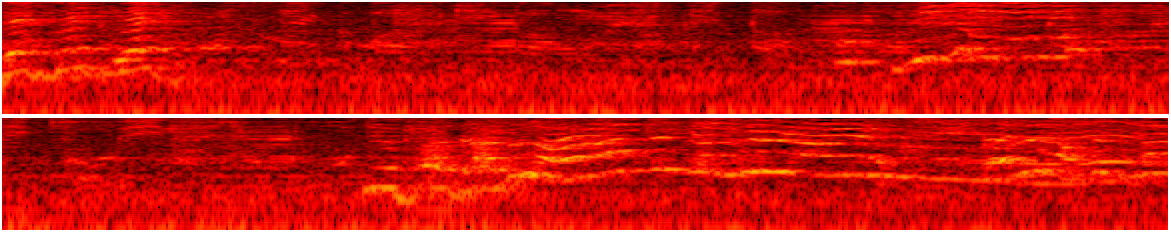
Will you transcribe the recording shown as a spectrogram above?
वेट वेट गेट ये दादू आराम से चल रहे हैं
